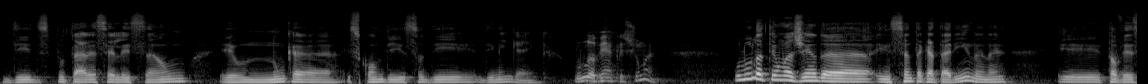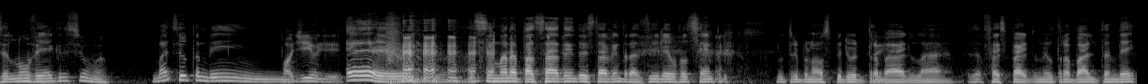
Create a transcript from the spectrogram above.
de disputar essa eleição. Eu nunca escondi isso de, de ninguém. Lula vem a Criciúma? O Lula tem uma agenda em Santa Catarina, né? E talvez ele não venha a Criciúma. Mas eu também. Pode ir onde? É, eu, a semana passada ainda eu estava em Brasília, eu vou sempre no Tribunal Superior de Trabalho Sim. lá, faz parte do meu trabalho também,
